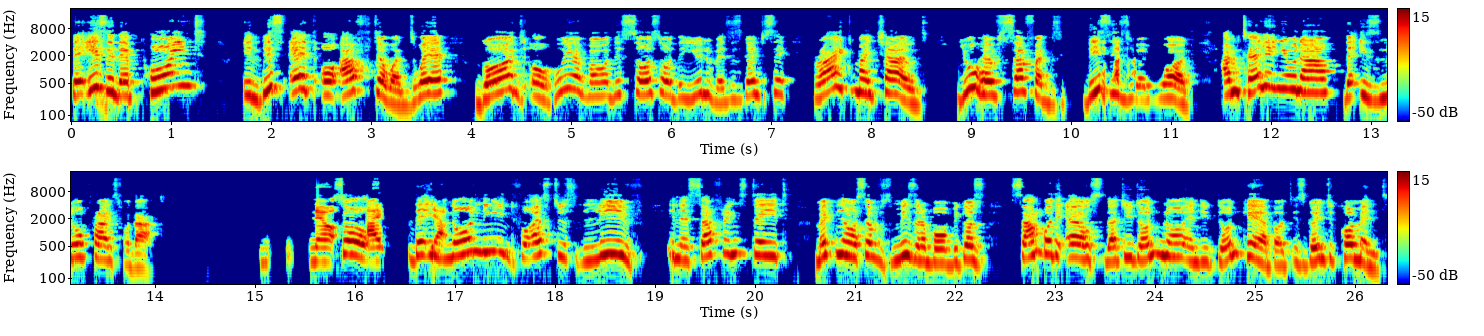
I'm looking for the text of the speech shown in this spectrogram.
There isn't a point in this earth or afterwards where God or whoever or the source of the universe is going to say, Right, my child, you have suffered. This is your reward. I'm telling you now, there is no price for that. No. So I, there is yeah. no need for us to live in a suffering state, making ourselves miserable because somebody else that you don't know and you don't care about is going to comment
